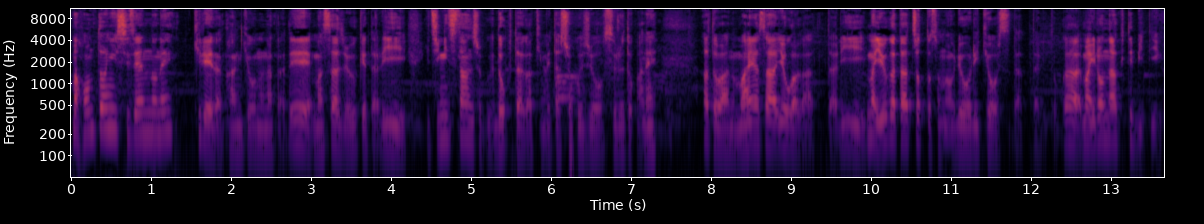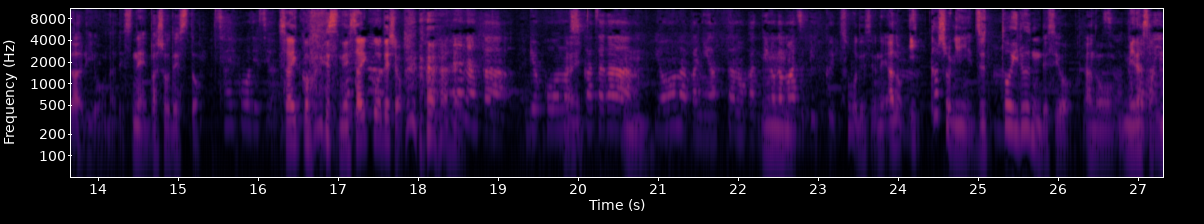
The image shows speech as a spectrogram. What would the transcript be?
まあ、本当に自然のね綺麗な環境の中でマッサージを受けたり1日3食ドクターが決めた食事をするとかねあとはあの毎朝ヨガがあったり、まあ、夕方ちょっとその料理教室だったりとか、まあ、いろんなアクティビティがあるようなですね場所ですと。最高ですよね。最高ですね。最高でしょ。ななんか旅行の仕方が世の中にあったのかっていうのがまずびっくり。そうですよね。あの、うん。一箇所にずっといるんですよ、あの皆さん。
